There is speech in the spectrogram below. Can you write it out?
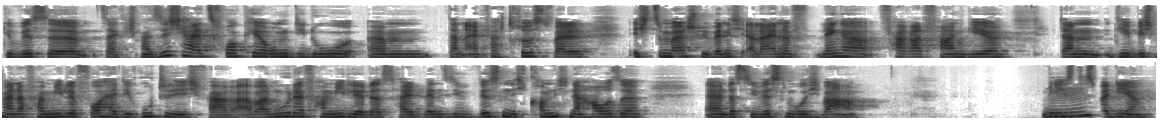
gewisse, sag ich mal, Sicherheitsvorkehrungen, die du ähm, dann einfach triffst? Weil ich zum Beispiel, wenn ich alleine länger Fahrrad fahren gehe, dann gebe ich meiner Familie vorher die Route, die ich fahre, aber nur der Familie, dass halt, wenn sie wissen, ich komme nicht nach Hause, äh, dass sie wissen, wo ich war. Wie mhm. ist es bei dir?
